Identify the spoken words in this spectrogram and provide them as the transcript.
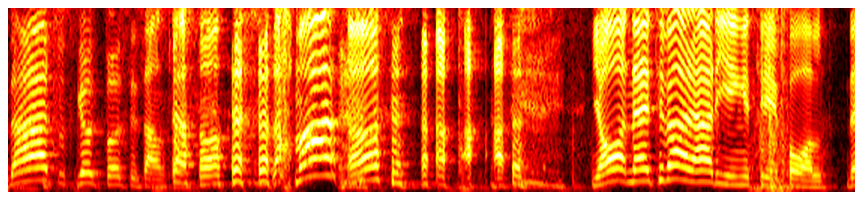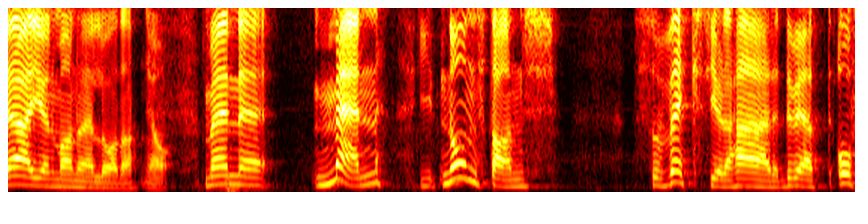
That was good pussy sounds like. Lahmar! Ja, nej tyvärr är det ju inget kryphål. Det är ju en manuell låda. Ja. Men, eh, men, i- någonstans så växer ju det här, du vet, off,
